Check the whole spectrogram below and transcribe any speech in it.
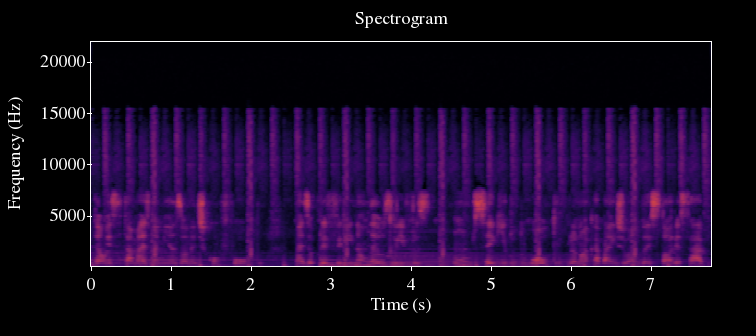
então esse está mais na minha zona de conforto, mas eu preferi não ler os livros um seguido do outro para não acabar enjoando da história, sabe?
